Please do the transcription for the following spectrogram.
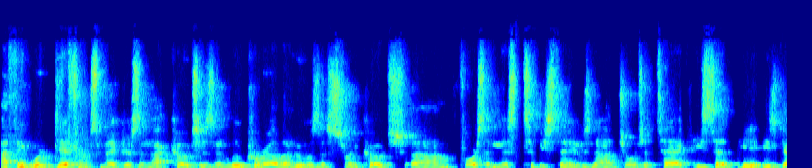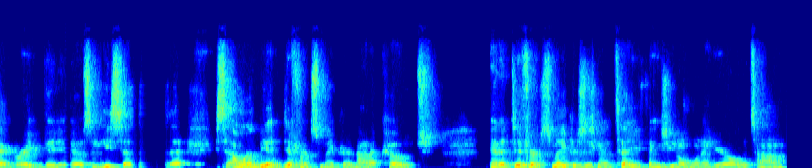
i think we're difference makers and not coaches and Lou Corella, who was a strength coach um, for us at mississippi state who's now at georgia tech he said he, he's got great videos and he said that he said i want to be a difference maker not a coach and a difference maker is going to tell you things you don't want to hear all the time.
